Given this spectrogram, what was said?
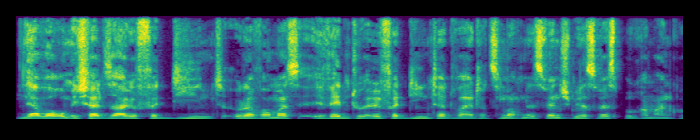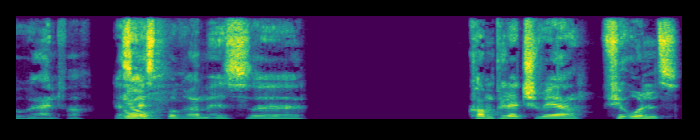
Ja, warum ich halt sage, verdient oder warum er es eventuell verdient hat, weiterzumachen, ist, wenn ich mir das Restprogramm angucke, einfach. Das Jo. Restprogramm ist äh, komplett schwer für uns.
